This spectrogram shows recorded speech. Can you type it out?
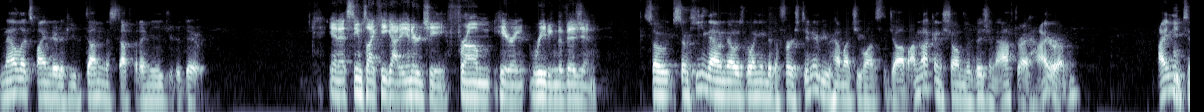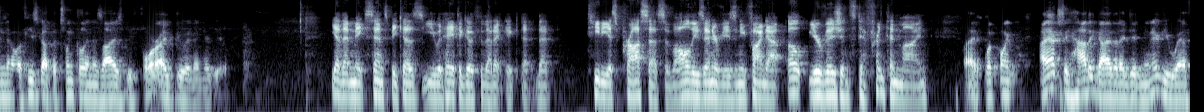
Now let's find out if you've done the stuff that I need you to do. And it seems like he got energy from hearing, reading the vision so, so he now knows going into the first interview how much he wants the job. I'm not going to show him the vision after I hire him. I need to know if he's got the twinkle in his eyes before I do an interview. Yeah, that makes sense because you would hate to go through that that tedious process of all these interviews and you find out, oh, your vision's different than mine. Right. What point? I actually had a guy that I did an interview with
